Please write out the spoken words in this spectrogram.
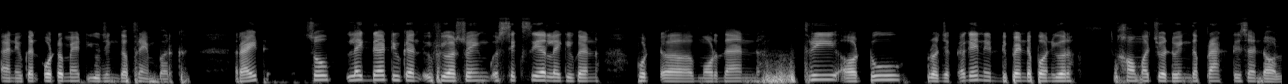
and you can automate using the framework right? So like that you can if you are showing six year like you can put uh, more than three or two project. Again it depend upon your how much you're doing the practice and all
